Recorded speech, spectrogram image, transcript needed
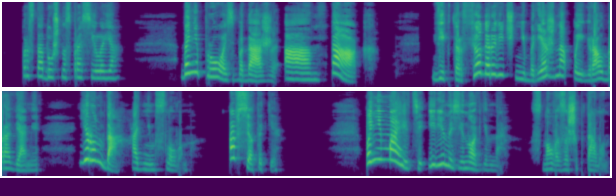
– простодушно спросила я. «Да не просьба даже, а так». Виктор Федорович небрежно поиграл бровями. Ерунда, одним словом. А все-таки. «Понимаете, Ирина Зиновьевна», – снова зашептал он,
